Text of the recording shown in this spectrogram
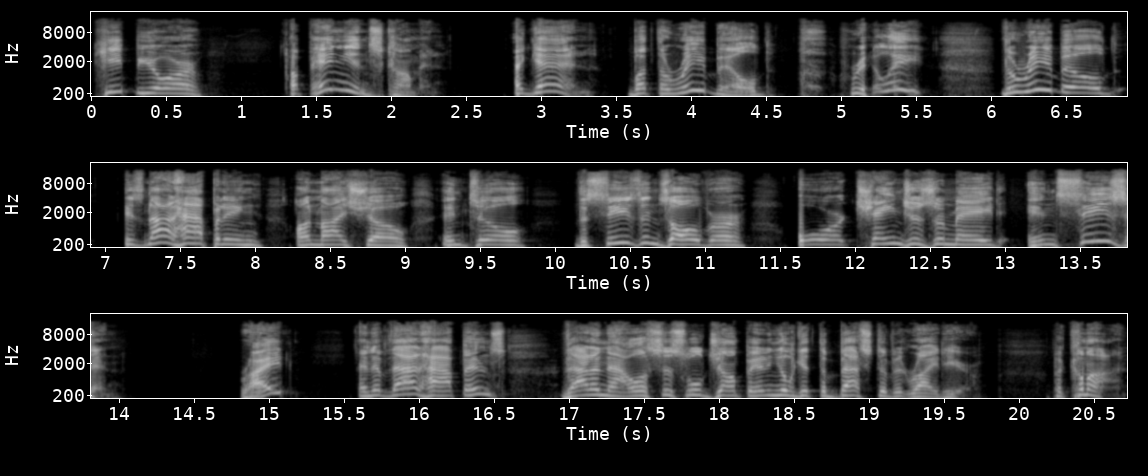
Keep your opinions coming. Again, but the rebuild, really? The rebuild is not happening on my show until the season's over or changes are made in season, right? And if that happens, that analysis will jump in and you'll get the best of it right here. But come on.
